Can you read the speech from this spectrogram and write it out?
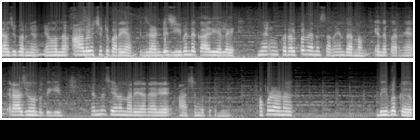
രാജു പറഞ്ഞു ഞങ്ങളൊന്ന് ആലോചിച്ചിട്ട് പറയാം. ഇത് രണ്ട് ജീവന്റെ കാര്യമല്ലേ ഞങ്ങൾക്ക് ഒരല്പം നേരം സമയം തരണം എന്ന് പറഞ്ഞ് രാജുവും ഋതികയും എന്ത് ചെയ്യണമെന്നറിയാതെ നിന്നു അപ്പോഴാണ് ദീപക്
